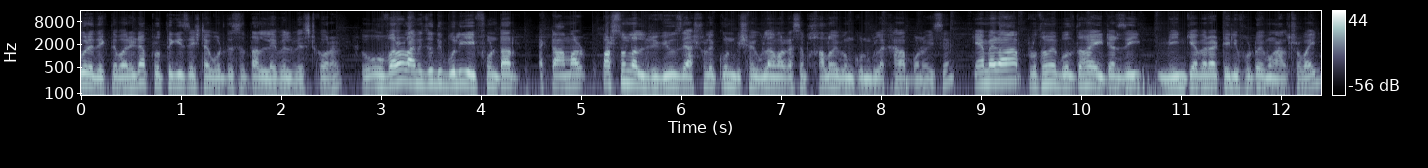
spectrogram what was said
করে দেখতে পারি না, প্রত্যেকেই চেষ্টা করতেছে তার লেভেল বেস্ট করার। তো ওভারঅল আমি যদি বলি এই ফোনটার একটা আমার পার্সোনাল রিভিউ যে আসলে কোন বিষয়গুলো আমার কাছে ভালো এবং কোনগুলো খারাপ মনে হয়েছে। ক্যামেরা প্রথমে বলতে হয় এটার যেই মেইন ক্যামেরা টেলিফোটো এবং আলট্রাওয়াইড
